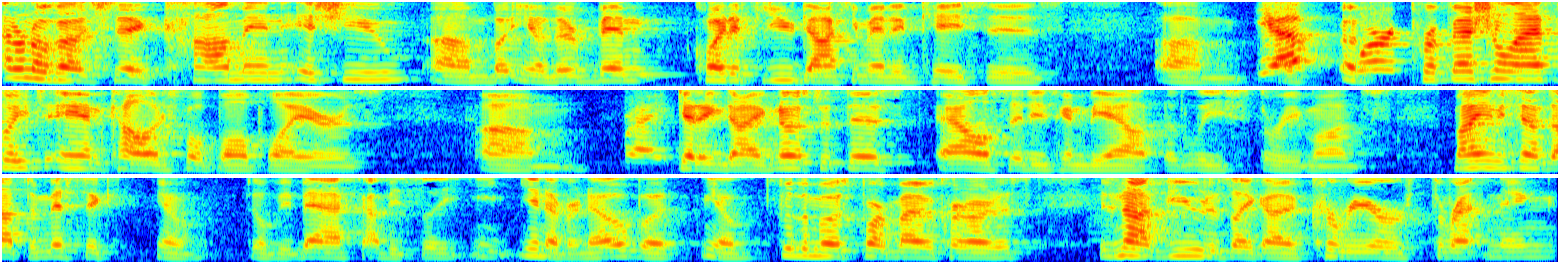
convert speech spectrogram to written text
I don't know if I would say a common issue, um, but you know there have been quite a few documented cases um, Yep, of, of professional athletes and college football players um, Right. getting diagnosed with this. Al said he's going to be out at least three months. Miami sounds optimistic. You know they'll be back. Obviously, you, you never know, but you know for the most part, myocarditis is not viewed as like a career threatening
